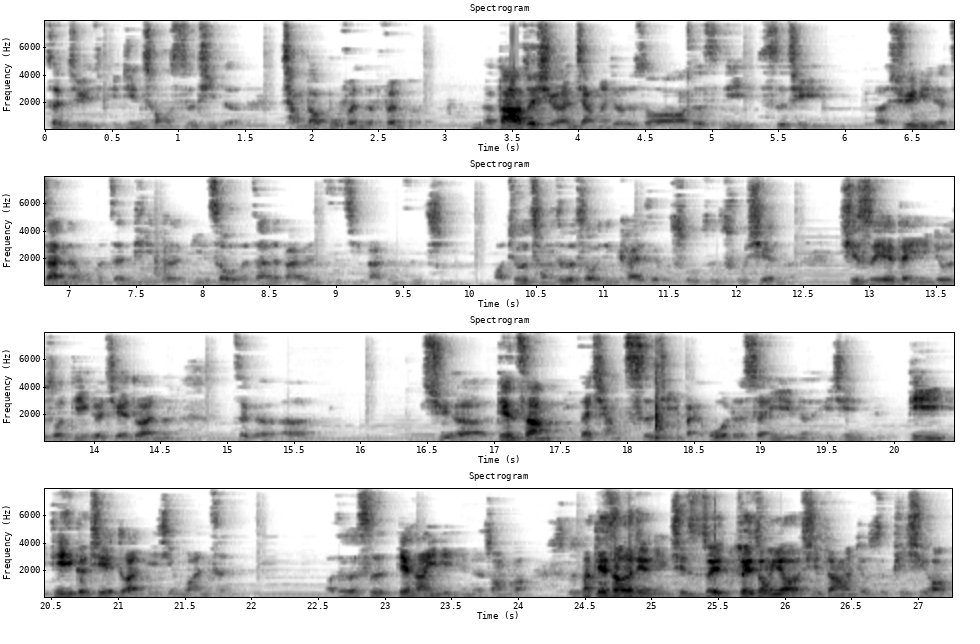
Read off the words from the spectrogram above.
甚至已经从实体的抢到部分的份额。那大家最喜欢讲的就是说，哦，这实体实体呃虚拟的占了我们整体的零售额占了百分之几百分之几啊，就是从这个时候已经开始有数字出现了。其实也等于就是说，第一个阶段呢，这个呃虚呃电商在抢实体百货的生意呢，已经第一第一个阶段已经完成啊，这个是电商一点零的状况。那电商二点零其实最最重要的，其实当然就是 PC Home。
